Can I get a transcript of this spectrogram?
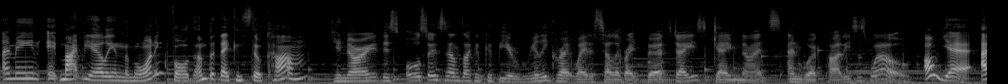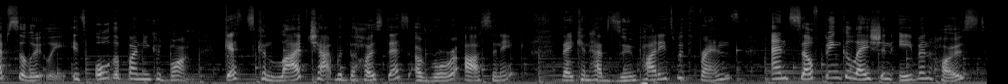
I mean, it might be early in the morning for them, but they can still come. You know, this also sounds like it could be a really great way to celebrate birthdays, game nights, and work parties as well. Oh, yeah, absolutely. It's all the fun you could want. Guests can live chat with the hostess, Aurora Arsenic. They can have Zoom parties with friends, and Self Bingolation even host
